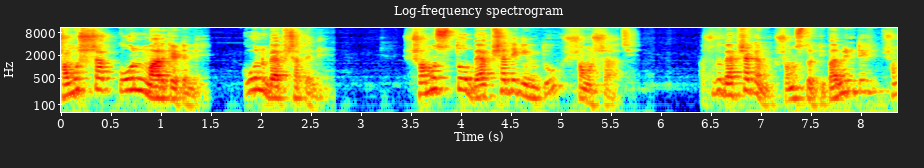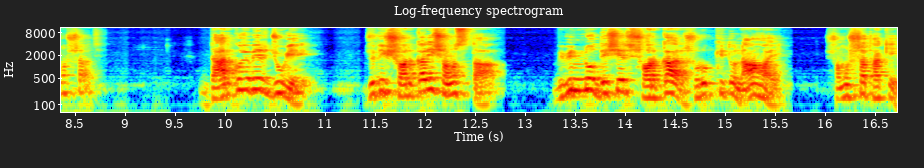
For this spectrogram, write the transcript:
সমস্যা কোন মার্কেটে নেই? কোন ব্যবসাতে নেই? সমস্ত ব্যবসাতে কিন্তু সমস্যা আছে। শুধু ব্যবসা কেন? সমস্ত ডিপার্টমেন্টের সমস্যা আছে। ডার্ক ওয়েবের যুগে যদি সরকারি সংস্থা বিভিন্ন দেশের সরকার সুরক্ষিত না হয়, সমস্যা থাকে,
